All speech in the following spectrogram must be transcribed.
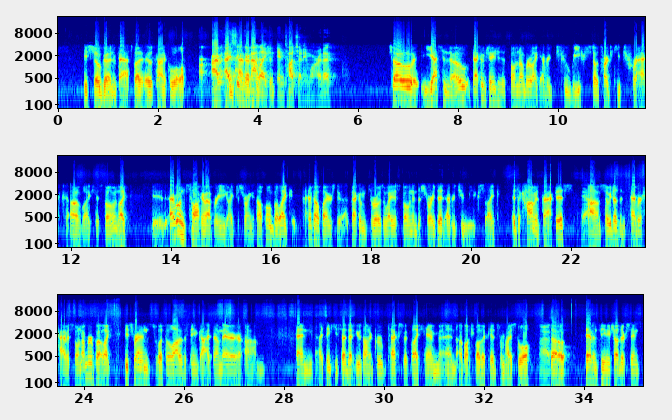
he's so good and fast, but it was kind of cool. I, I assume they're not like in touch anymore, are they? So yes and no. Beckham changes his phone number like every two weeks, so it's hard to keep track of like his phone. Like everyone's talking about Brady like destroying his cell phone, but like NFL players do that. Beckham throws away his phone and destroys it every two weeks. Like it's a common practice. Yeah. Um, so he doesn't ever have his phone number, but like he's friends with a lot of the same guys down there. Um, and I think he said that he was on a group text with like him and a bunch of other kids from high school. Oh, so cool. they haven't seen each other since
